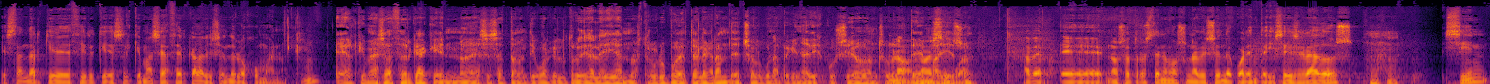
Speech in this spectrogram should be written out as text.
estándar quiere decir que es el que más se acerca a la visión del ojo humano. El que más se acerca, que no es exactamente igual, que el otro día leía en nuestro grupo de Telegram, de hecho, alguna pequeña discusión sobre el tema es y igual. eso. A ver, eh, nosotros tenemos una visión de 46 grados sin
